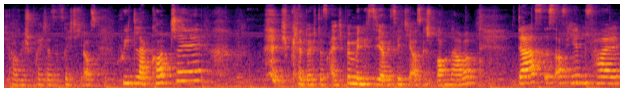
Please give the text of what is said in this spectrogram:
ich hoffe, ich spreche das jetzt richtig aus, Huitlacoche. Ich blende euch das ein, ich bin mir nicht sicher, ob ich es richtig ausgesprochen habe. Das ist auf jeden Fall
